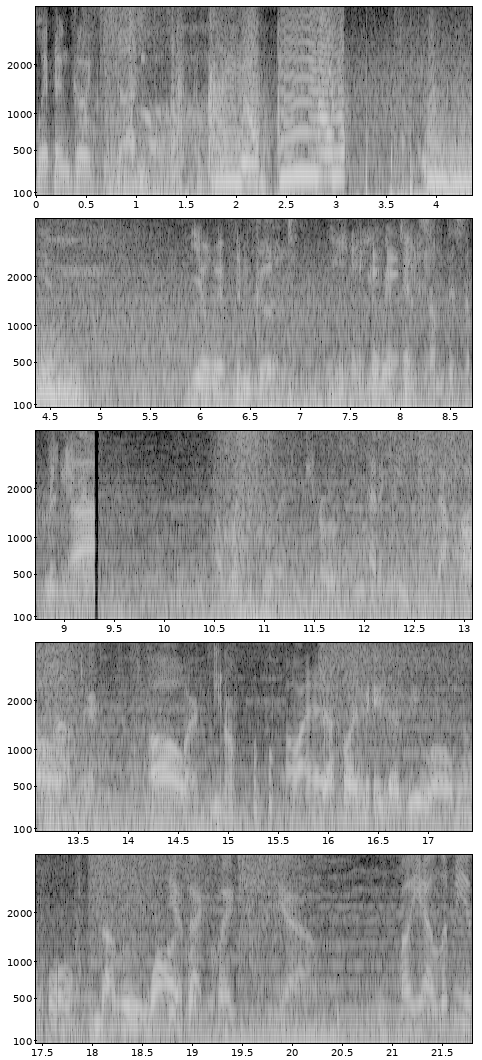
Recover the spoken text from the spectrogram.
Whip him good, son. Yeah. You whipped him good. You whipped him some discipline. Ah. I went to a funeral. Had to get that Oh. out there for Oh, a funeral. oh, I had. That's why I made that view all well, well not really wide. yeah, that quick. Yeah. Well, yeah. Let me.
